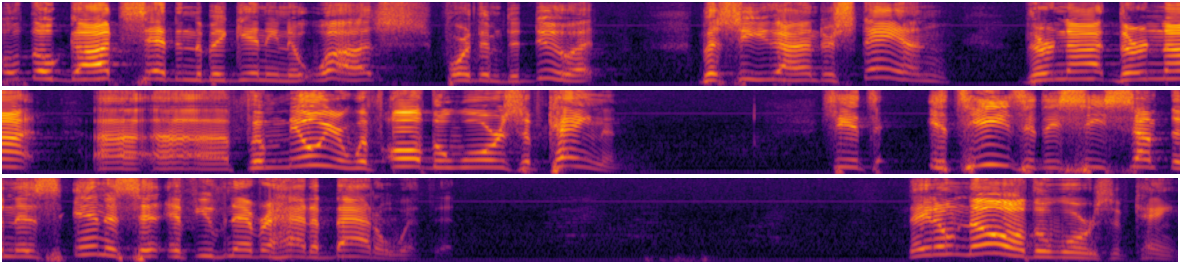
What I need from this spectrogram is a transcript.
Although God said in the beginning it was for them to do it, but see, you got to understand, they're not they're not uh, uh, familiar with all the wars of Canaan. See, it's it's easy to see something as innocent if you've never had a battle with it. They don't know all the wars of Canaan.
